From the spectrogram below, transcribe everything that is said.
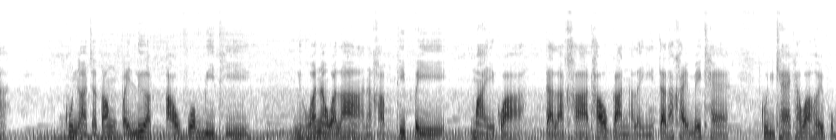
นะ คุณอาจจะต้องไปเลือกเอาพวก BT หรือว่านาวาร่านะครับที่ปีใหม่กว่าแต่ราคาเท่ากันอะไรอย่างนี้ แต่ถ้าใครไม่แคร์คุณแคร์แค่ว่าเฮ้ยผม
